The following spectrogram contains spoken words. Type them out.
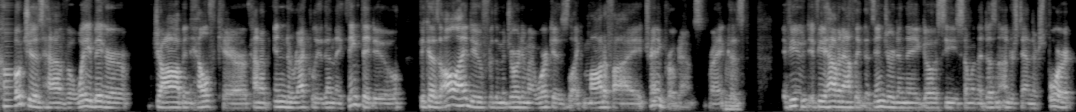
coaches have a way bigger job in healthcare kind of indirectly than they think they do because all I do for the majority of my work is like modify training programs, right? Because mm-hmm. if you if you have an athlete that's injured and they go see someone that doesn't understand their sport,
